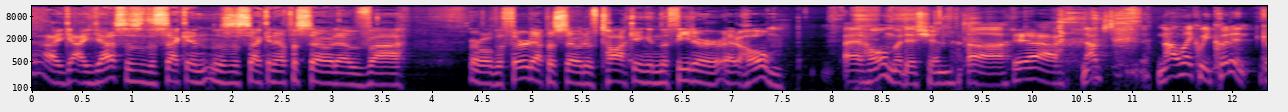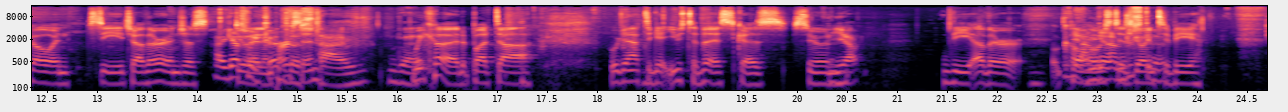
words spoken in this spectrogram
I, I guess this is the second. This is the second episode of, uh, or well, the third episode of talking in the theater at home. At home edition. Uh, Yeah, not not like we couldn't go and see each other and just I guess do we it could in person. this time. But, We could, but uh, we're gonna have to get used to this because soon Yep. the other co-host gonna- I'm is going gonna- to be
